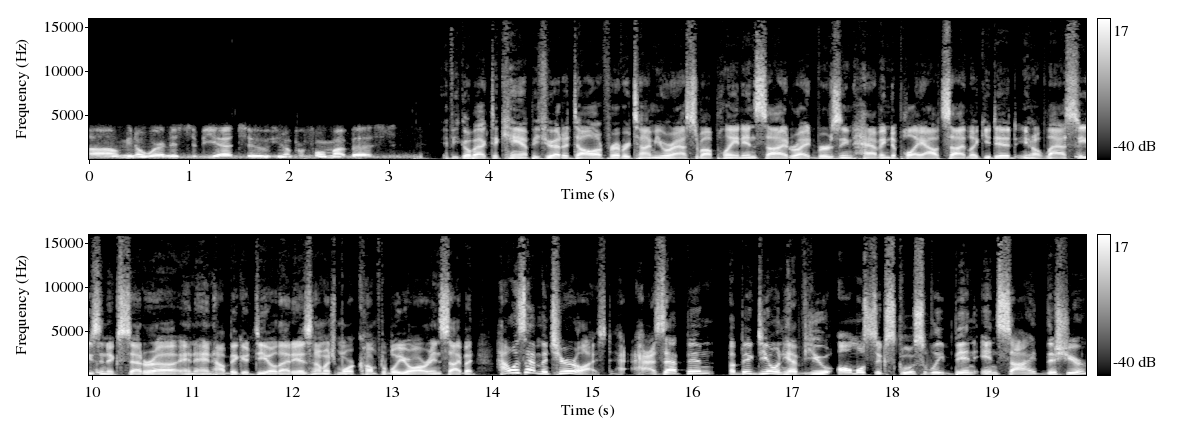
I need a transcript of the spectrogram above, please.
um, you know where it needs to be at to you know perform my best. If you go back to camp, if you had a dollar for every time you were asked about playing inside, right, versus having to play outside like you did, you know, last season, et cetera, and, and how big a deal that is and how much more comfortable you are inside. But how has that materialized? Has that been a big deal? And have you almost exclusively been inside this year?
